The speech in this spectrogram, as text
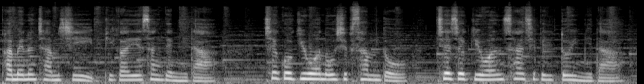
밤에는 잠시 비가 예상됩니다. 최고 기온 53도, 최저 기온 41도입니다.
